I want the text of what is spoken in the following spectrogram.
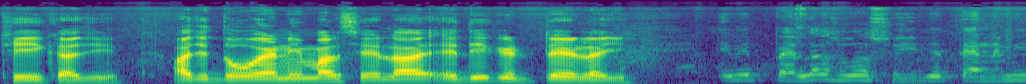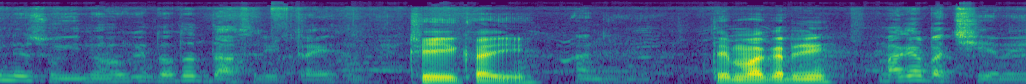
ਠੀਕ ਆ ਜੀ। ਅੱਜ ਦੋ ਐਨੀਮਲ ਸੇਲ ਆ ਇਹਦੀ ਕੀ ਡਿਟੇਲ ਆ ਜੀ? ਇਹ ਵੀ ਪਹਿਲਾ ਸੂਆ ਸੂਈ ਵੀ 3 ਮਹੀਨੇ ਸੂਈ ਨੂੰ ਹੋ ਗਏ ਦੁੱਧ 10 ਲੀਟਰ ਆਏ ਸੀ ਠੀਕ ਆ ਜੀ। ਹਾਂਜੀ ਤੇ ਮਗਰ ਜੀ? ਮਗਰ ਬੱਚੀ ਹੈ ਬਈ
